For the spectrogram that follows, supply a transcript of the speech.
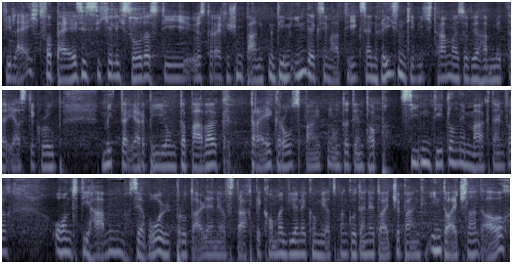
vielleicht vorbei. Es ist sicherlich so, dass die österreichischen Banken, die im Index im ATX ein Riesengewicht haben, also wir haben mit der Erste Group, mit der RB und der BAWAG drei Großbanken unter den Top sieben Titeln im Markt einfach. Und die haben sehr wohl brutal eine aufs Dach bekommen, wie eine Commerzbank oder eine Deutsche Bank, in Deutschland auch.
